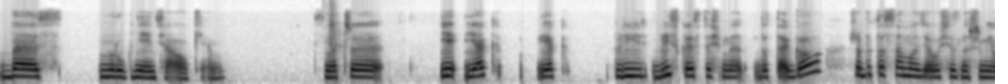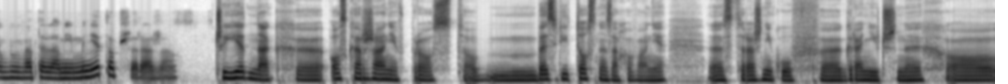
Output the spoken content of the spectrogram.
bez mrugnięcia okiem. To znaczy, jak, jak blisko jesteśmy do tego, żeby to samo działo się z naszymi obywatelami. Mnie to przeraża. Czy jednak e, oskarżanie wprost o bezlitosne zachowanie e, strażników e, granicznych, o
